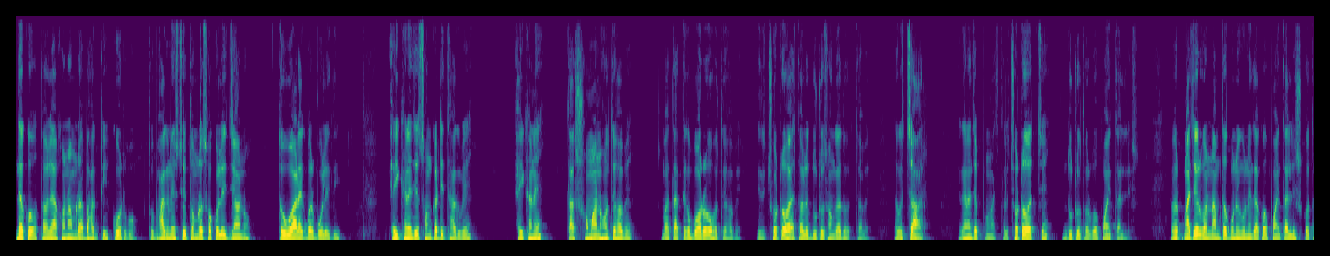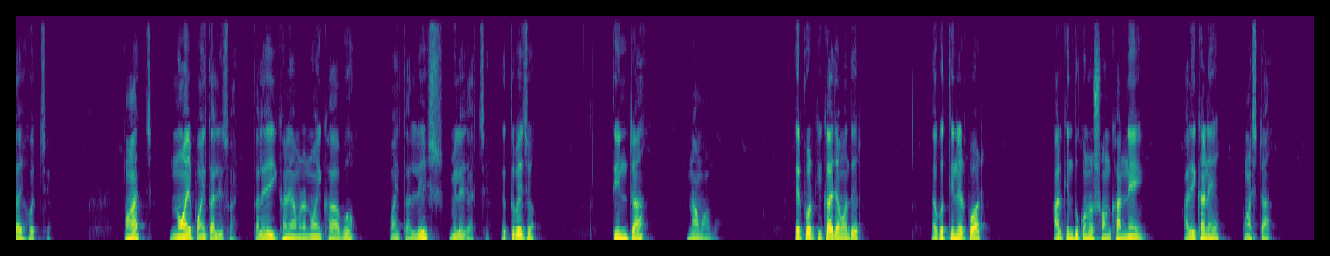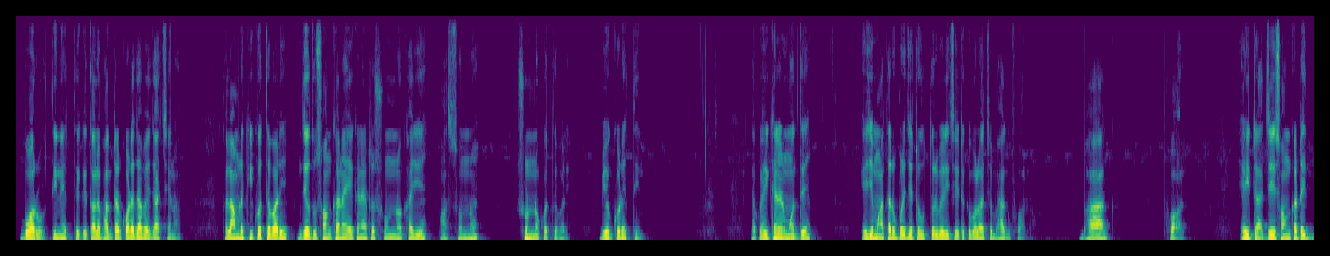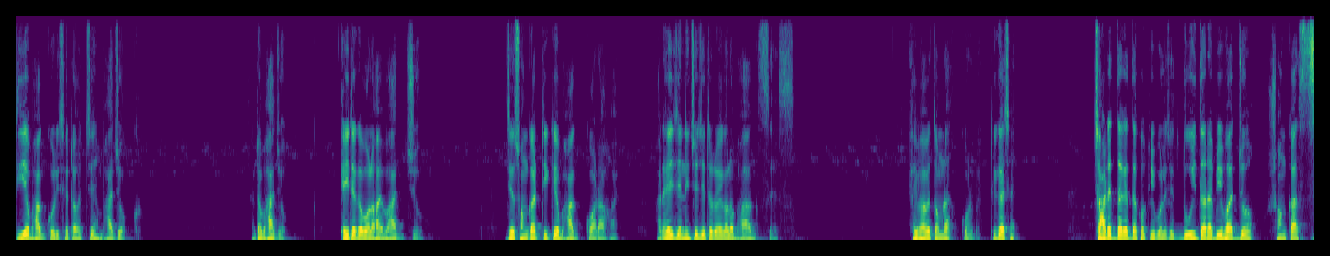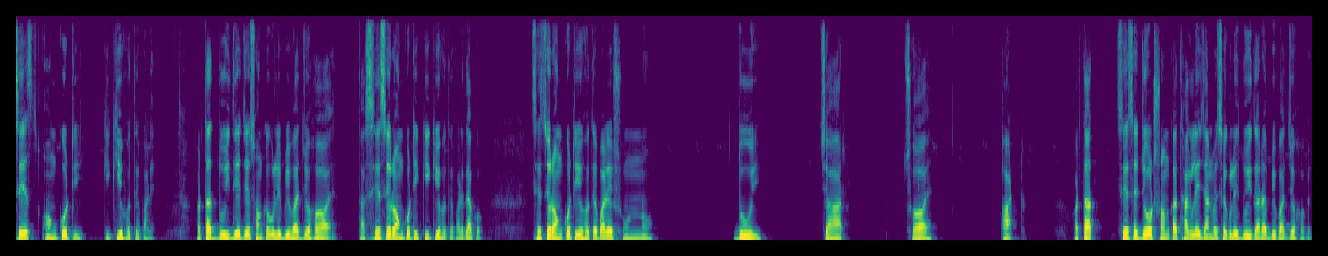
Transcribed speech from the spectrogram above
দেখো, তাহলে এখন আমরা ভাগটি করব। তো ভাগ নিশ্চয়ই তোমরা সকলেই জানো তবু আরেকবার বলে দিই। এইখানে যে সংখ্যাটি থাকবে, এইখানে তার সমান হতে হবে বা তার থেকে বড়ও হতে হবে। যদি ছোট হয়, তাহলে দুটো সংখ্যা ধরতে হবে। দেখো, চার। এখানে আছে পাঁচ, তাহলে ছোটো হচ্ছে দুটো ধরবো, পঁয়তাল্লিশ। এবার পাঁচের ঘর নামটা গুনে গুনে দেখো, পঁয়তাল্লিশ কোথায় হচ্ছে? পাঁচ, নয় পঁয়তাল্লিশ হয়, তাহলে এইখানে আমরা নয় খাওয়াবো, পঁয়তাল্লিশ মিলে যাচ্ছে, দেখতে পেয়েছ? তিনটা নামাবো। এরপর কি কাজ আমাদের? দেখো তিনের পর আর কিন্তু কোনো সংখ্যা নেই, আর এখানে পাঁচটা বড়, তিনের থেকে, তাহলে ভাগটার করা যাবে? যাচ্ছে না। তাহলে আমরা কি করতে পারি? যেহেতু সংখ্যা নেই, এখানে একটা শূন্য খাইয়ে পাঁচ শূন্য শূন্য করতে পারি। বিয়োগ করে তিন। দেখো, এইখানের মধ্যে এই যে মাথার উপরে যেটা উত্তর বেরিয়েছে, এটাকে বলা হচ্ছে ভাগ ফল ভাগ ফল এইটা যে সংখ্যাটাই দিয়ে ভাগ করি, সেটা হচ্ছে ভাজক। এটা ভাজক। এইটাকে বলা হয় ভাজ্য। যে সংখ্যাটিকে ভাগ করা হয়। আর এই যে নিচে যেটা রয়ে গেল ভাগ শেষ এইভাবে তোমরা করবে, ঠিক আছে? চারের দাগে দেখো কি বলেছে, দুই দ্বারা বিভাজ্য সংখ্যা শেষ অঙ্কটি কি কি হতে পারে? অর্থাৎ দুই দিয়ে যে সংখ্যাগুলি বিভাজ্য হয় তার শেষের অঙ্কটি কি কি হতে পারে? দেখো, শেষের অঙ্কটি হতে পারে শূন্য, দুই, চার, ছয়, আট। অর্থাৎ শেষে জোড় সংখ্যা থাকলেই জানবে সেগুলি দুই দ্বারা বিভাজ্য হবে।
